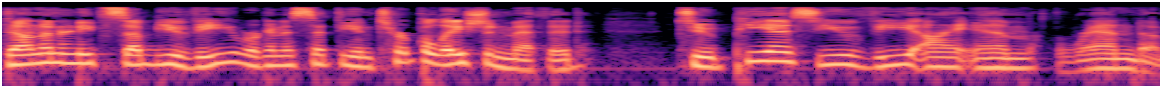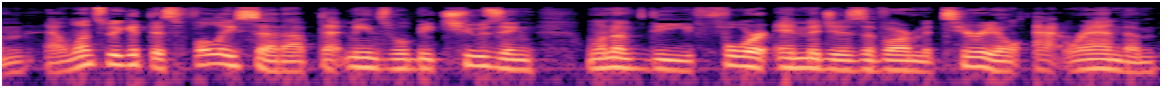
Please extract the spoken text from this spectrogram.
Down underneath sub UV, we're going to set the interpolation method to PSUVIM random. Now, once we get this fully set up, that means we'll be choosing one of the four images of our material at random.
